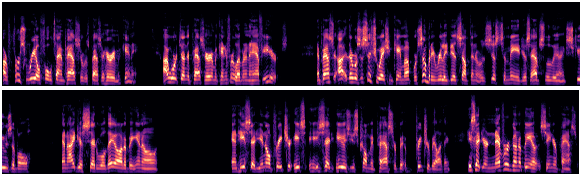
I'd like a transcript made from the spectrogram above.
our first real full-time pastor was Pastor Harry McKinney. I worked under Pastor Harry McKinney for 11 and a half years. And Pastor, I, there was a situation came up where somebody really did something that was just to me just absolutely inexcusable. And I just said, well, they ought to be, you know. And he said, you know, preacher, he, he said, he was used to call me Pastor, Preacher Bill, I think. He said, you're never going to be a senior pastor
